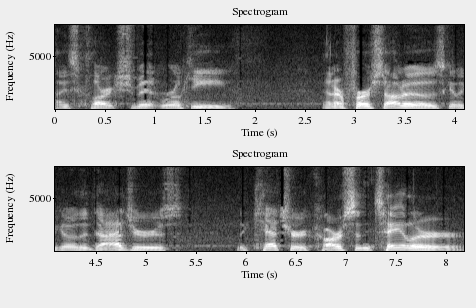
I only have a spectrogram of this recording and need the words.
Nice Clarke Schmidt rookie. And our first auto is going to go to the Dodgers. The catcher, Carson Taylor.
